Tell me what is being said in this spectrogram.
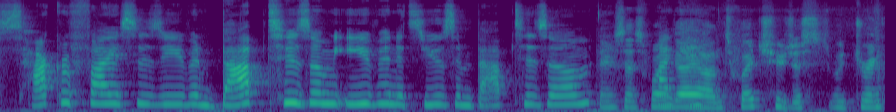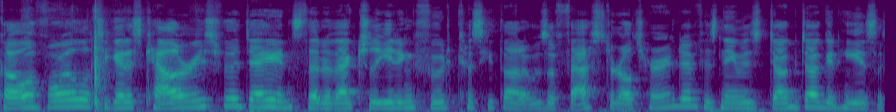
sacrifices, even baptism, even it's used in baptism. There's this one I guy can't- on Twitch who just would drink olive oil to get his calories for the day instead of actually eating food because he thought it was a faster alternative. His name is DougDoug, and he is a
